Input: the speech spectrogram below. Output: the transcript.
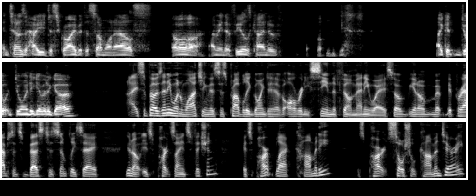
in terms of how you describe it to someone else, oh, I mean, it feels kind of. I could. Do, do you want to give it a go? I suppose anyone watching this is probably going to have already seen the film anyway. So, you know, m- perhaps it's best to simply say, you know, it's part science fiction, it's part black comedy, it's part social commentary,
